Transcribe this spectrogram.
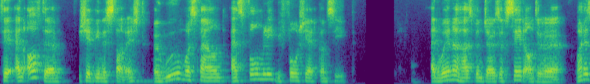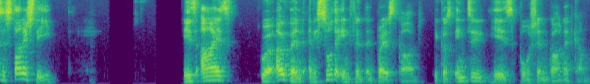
Sê and after she had been astonished, her womb was found as formerly before she had conceived. And when her husband Joseph said unto her, What has astonished thee? His eyes were opened and he saw the infant and praised God because into his portion God had come.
